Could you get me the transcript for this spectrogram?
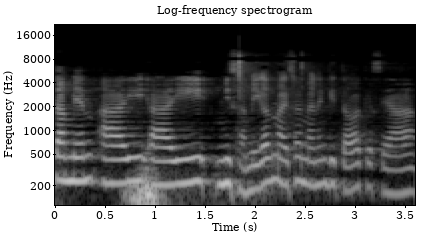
también hay, hay, mis amigas maestras me han invitado a que sea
